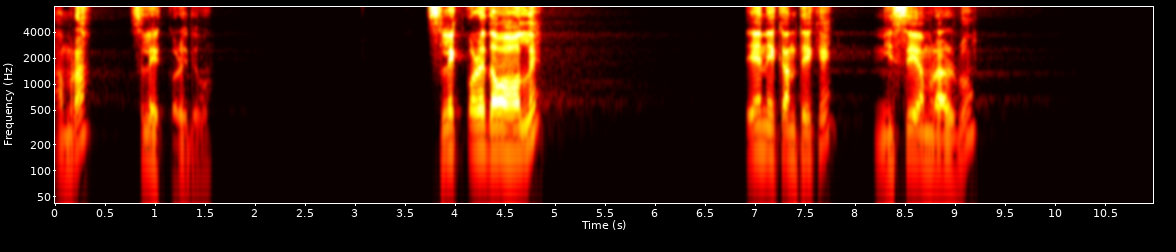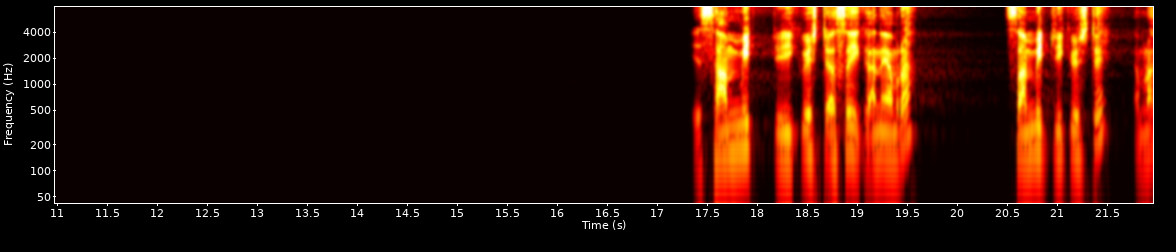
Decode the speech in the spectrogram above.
আমরা সিলেক্ট করে দেব। সিলেক্ট করে দেওয়া হলে দেন এখান থেকে নিচে আমরা আসব। সাবমিট রিকোয়েস্ট আছে, এখানে আমরা সাবমিট রিকোয়েস্টে আমরা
